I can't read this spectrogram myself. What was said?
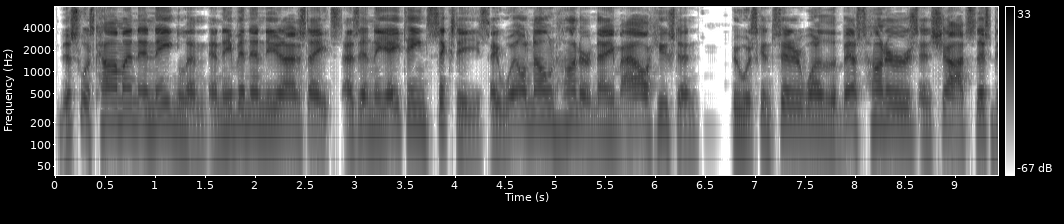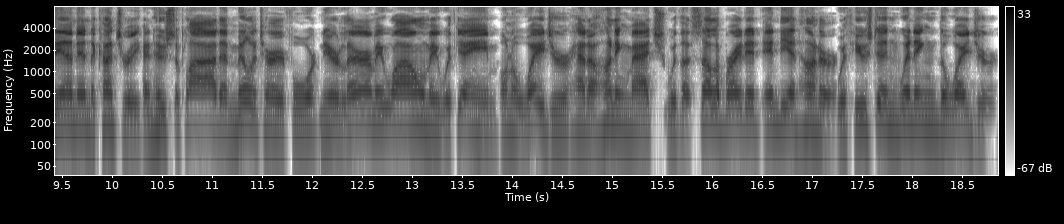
This was common in England and even in the United States, as in the 1860s, a well known hunter named Al Houston who was considered one of the best hunters and shots that's been in the country and who supplied a military fort near Laramie, Wyoming with game on a wager had a hunting match with a celebrated Indian hunter, with Houston winning the wager.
